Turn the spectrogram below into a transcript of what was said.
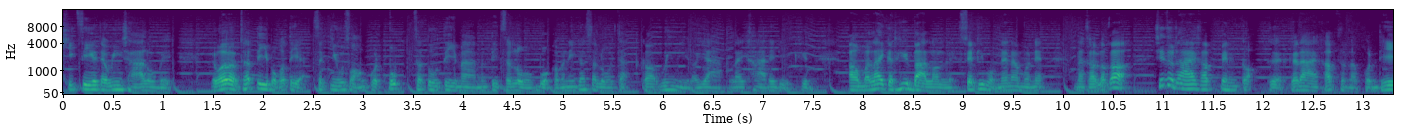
คลิกซี่ก็จะวิ่งช้าลงไป หรือว่าแบบถ้าตีปกติสกิล2กดปุ๊บศัตรูตีมามันติดสโลบวกกับอันนี้ก็สโลจัดก็วิ่งหนีเรายากไล่ฆ่าได้ดีขึ้น เอามาไล่กระทืบบาลอนเลยเซตที่ผมแนะนำวันนี้นะครับแล้วก็ชิ้นสุดท้ายครับเป็นเกาะเกิดก็ได้ครับสำหรับคนที่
